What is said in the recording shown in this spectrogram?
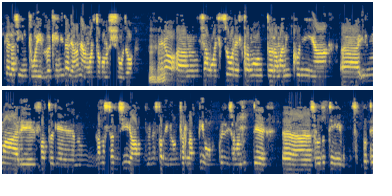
che è la synthwave, che in Italia non è molto conosciuto. Mhm. Però ehm, diciamo il sole, il tramonto, la malinconia, eh, il mare, il fatto che ehm, la nostalgia di un'estate che non torna più, quelli sono tutte eh, sono tutti, tutti,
